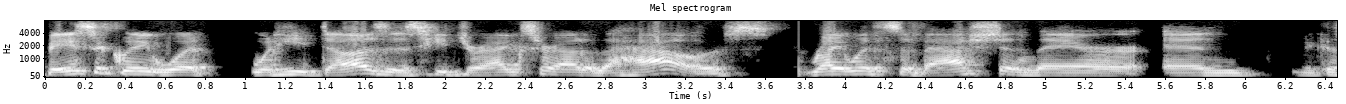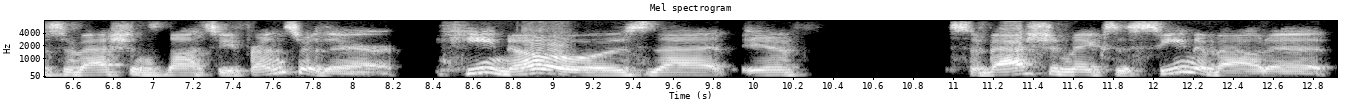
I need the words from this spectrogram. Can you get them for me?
Basically, what what he does is he drags her out of the house, right with Sebastian there, and because Sebastian's Nazi friends are there, he knows that if Sebastian makes a scene about it,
